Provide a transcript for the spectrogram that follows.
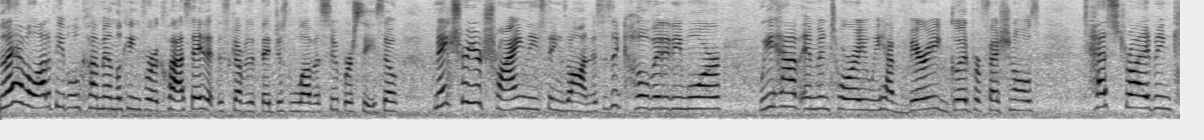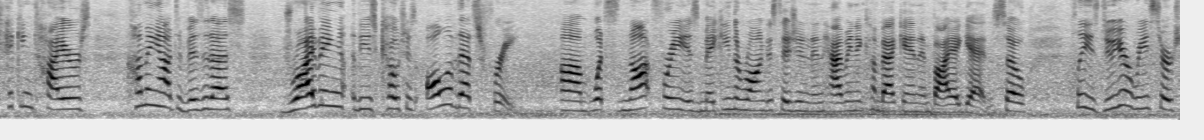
and then I have a lot of people who come in looking for a Class A that discover that they just love a Super C. So make sure you're trying these things on. This isn't COVID anymore. We have inventory. We have very good professionals test driving, kicking tires, coming out to visit us, driving these coaches. All of that's free. Um, what's not free is making the wrong decision and having to come back in and buy again. So please do your research.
